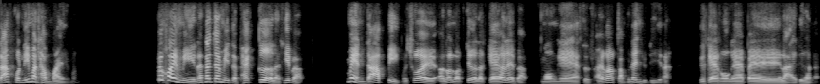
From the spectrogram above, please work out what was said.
draft คนนี้มาทำไมมั้งไม่ค่อยมีนะถ้าจะมีแต่ Packers แหละที่แบบ ไม่เห็น draft ปีกมาช่วย Aaron Rodgers แล้วแกก็เลยแบบงองแงสุดท้ายก็กลับมาเล่นอยู่ดีนะ คือแกงองแงไปหลายเดือนอะ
